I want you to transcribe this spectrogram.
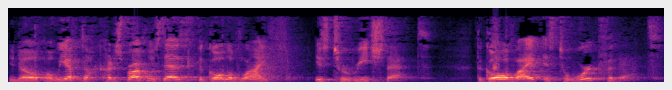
you know, but we have to, Kadosh Baruch Hu says the goal of life is to reach that. The goal of life is to work for that.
